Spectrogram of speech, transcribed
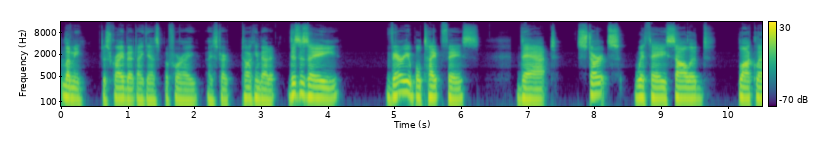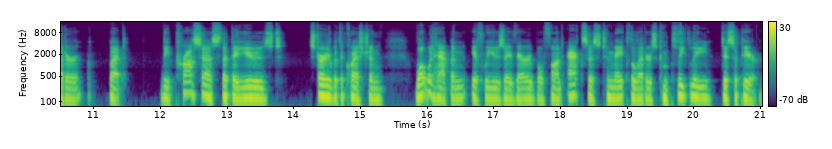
let me describe it, I guess, before I, I start talking about it. This is a variable typeface that starts with a solid block letter, but the process that they used started with the question what would happen if we use a variable font axis to make the letters completely disappear?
